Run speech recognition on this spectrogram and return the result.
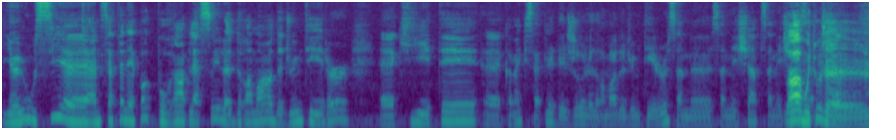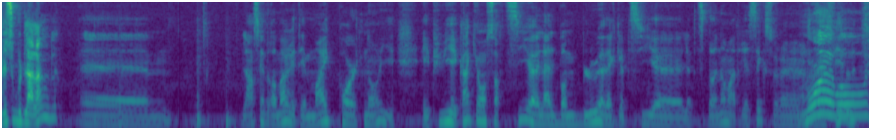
Il y a eu aussi, euh, à une certaine époque, pour remplacer le drummer de Dream Theater, qui était. comment il s'appelait déjà, le drummer de Dream Theater? Ça m'échappe, ça m'échappe. Ah, moi tout, je, je l'ai sur le bout de la langue. là. Euh, L'ancien drummer était Mike Portnoy. Et puis, quand ils ont sorti euh, l'album bleu avec le petit, euh, le petit bonhomme en tricycle sur un, Ouais, un fil, ouais, ouais,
